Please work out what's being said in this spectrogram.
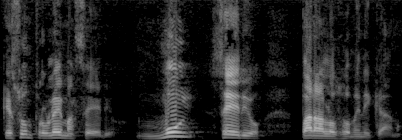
que es un problema serio, muy serio para los dominicanos.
